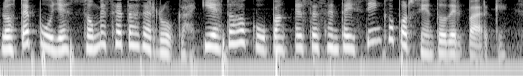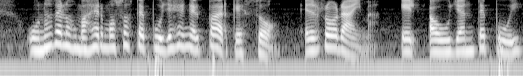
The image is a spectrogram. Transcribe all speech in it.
Los tepuyes son mesetas de rocas y estos ocupan el 65% del parque. Uno de los más hermosos tepuyes en el parque son el Roraima, el Tepuy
